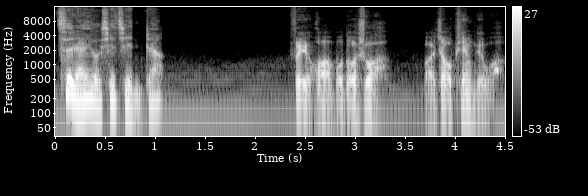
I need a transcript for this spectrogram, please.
自然有些紧张。废话不多说，把照片给我。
